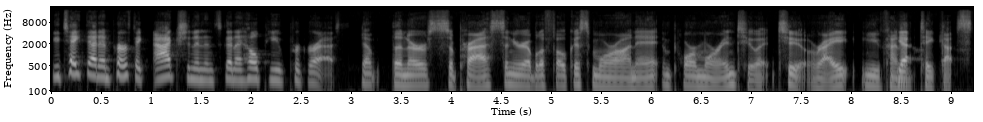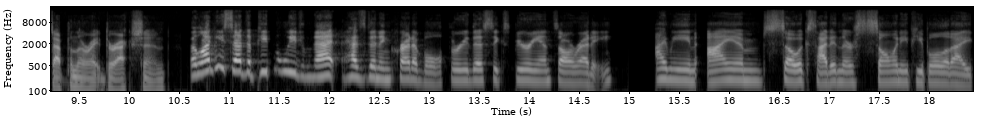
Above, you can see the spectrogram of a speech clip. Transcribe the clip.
you take that imperfect action and it's going to help you progress. Yep. The nerves suppress and you're able to focus more on it and pour more into it too, right? You kind of take that step in the right direction. But like you said, the people we've met has been incredible through this experience already. I mean, I am so excited. There's so many people that I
